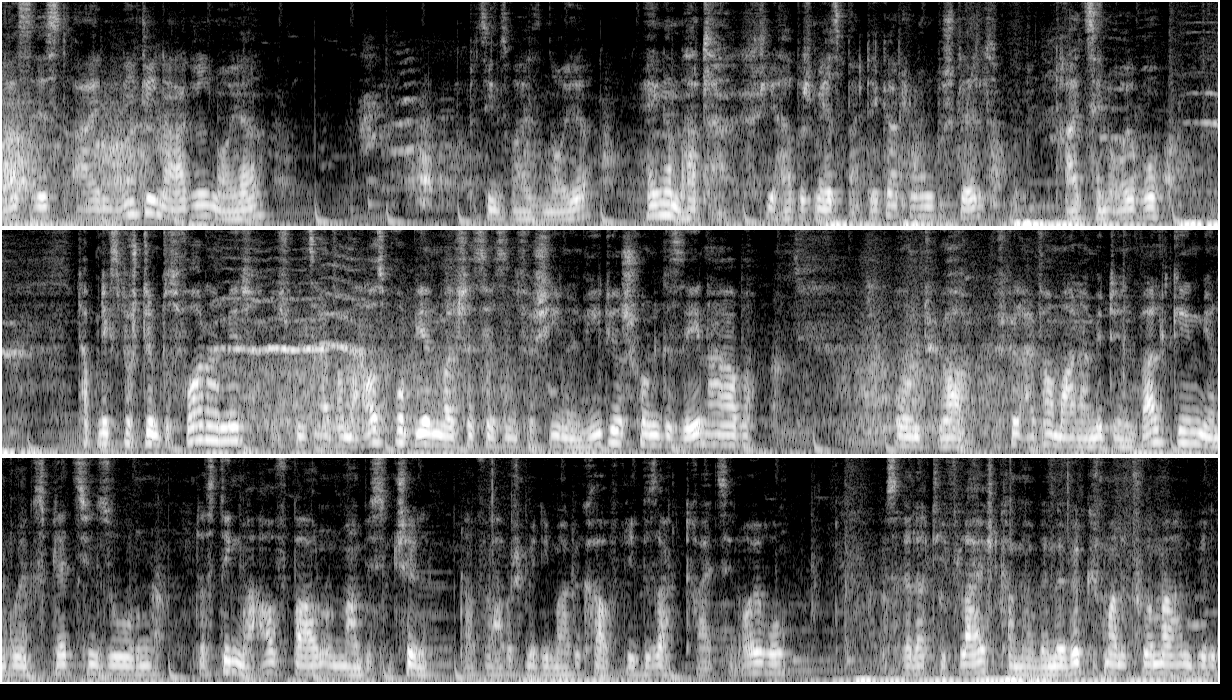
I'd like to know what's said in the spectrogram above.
Das ist ein niegelnagelneuer beziehungsweise neue Hängematte. Die habe ich mir jetzt bei Decathlon bestellt. 13 Euro. Ich habe nichts Bestimmtes vor damit. Ich will es einfach mal ausprobieren, weil ich das jetzt in verschiedenen Videos schon gesehen habe. Und ja, ich will einfach mal damit in den Wald gehen, mir ein ruhiges Plätzchen suchen, das Ding mal aufbauen und mal ein bisschen chillen. Dafür habe ich mir die mal gekauft. Wie gesagt, 13 Euro. Ist relativ leicht, kann man, wenn man wirklich mal eine Tour machen will,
